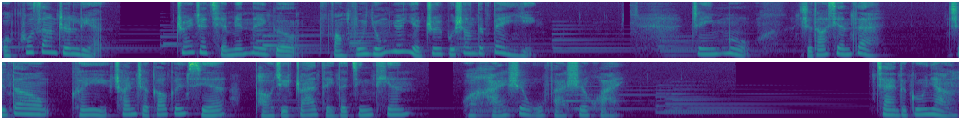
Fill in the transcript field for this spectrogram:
我哭丧着脸，追着前面那个仿佛永远也追不上的背影。这一幕，直到现在，直到。可以穿着高跟鞋跑去抓贼的今天，我还是无法释怀。亲爱的姑娘，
